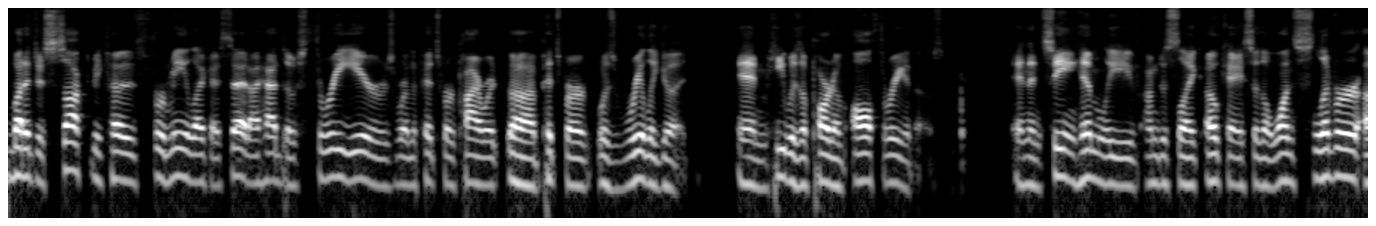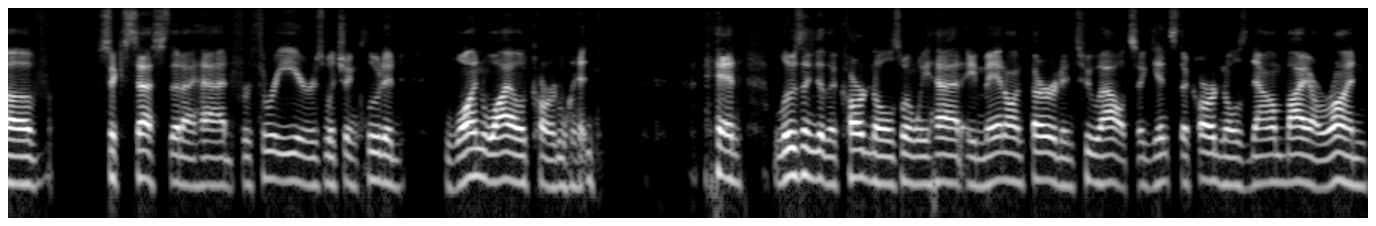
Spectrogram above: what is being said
But it just sucked because for me, like I said, I had those three years where the Pittsburgh Pirate uh, Pittsburgh was really good and he was a part of all three of those. And then seeing him leave, I'm just like, okay, so the one sliver of success that I had for three years, which included one wild card win and losing to the Cardinals when we had a man on third and two outs against the Cardinals down by a run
